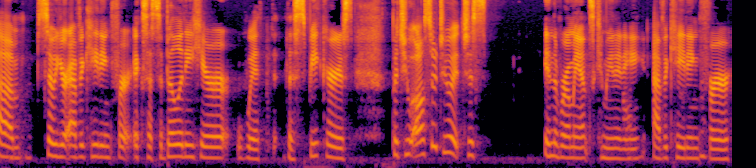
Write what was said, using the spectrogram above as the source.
Um, so you're advocating for accessibility here with the speakers, but you also do it just in the romance community, advocating mm-hmm. for,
